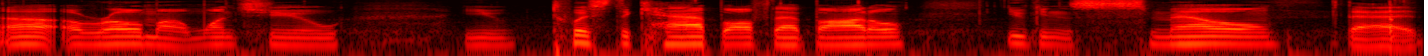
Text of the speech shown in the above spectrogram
uh, aroma once you you twist the cap off that bottle, you can smell that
